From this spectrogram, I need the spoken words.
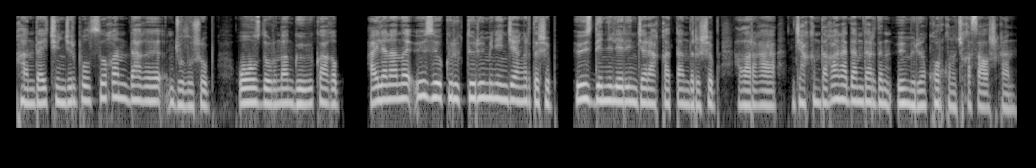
кандай чынжыр болсо дагы жулушуп ооздорунан көбүк агып айлананы өз өкүрүктөрү менен жаңыртышып өз денелерин жаракаттандырышып аларга жакындаган адамдардын өмүрүн коркунучка салышкан.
